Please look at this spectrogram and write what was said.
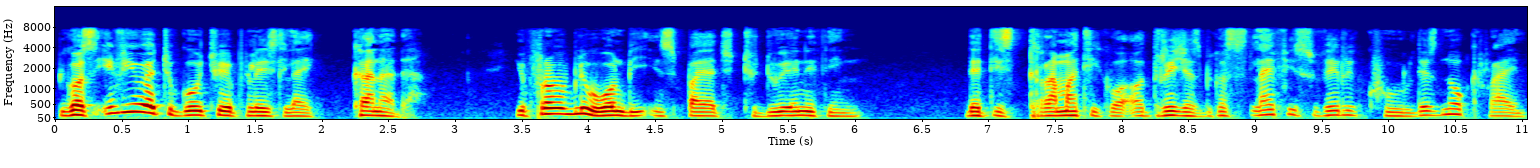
because if you were to go to a place like Canada, you probably won't be inspired to do anything that is dramatic or outrageous because life is very cool. There's no crime.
